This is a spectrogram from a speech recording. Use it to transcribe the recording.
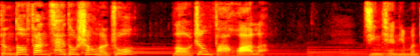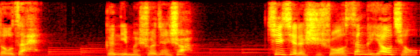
等到饭菜都上了桌，老郑发话了：“今天你们都在，跟你们说件事儿，确切的是说三个要求。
